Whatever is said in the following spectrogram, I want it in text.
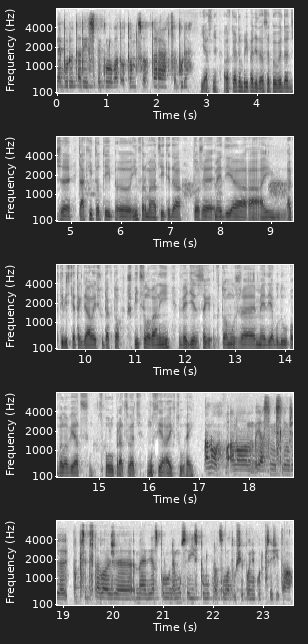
Nebudu tady spekulovat o tom, co ta reakce bude. Jasně, ale v každém případě dá se povedat, že takýto typ e, informácií, teda to, že média a aj aktivisti a tak ďalej sú takto špiclovaní, vedie zase k tomu, že média budú oveľa viac spolupracovať. Musia aj chcú, hej? Ano, ano, já si myslím, že ta představa, že média spolu nemusí spolupracovat, už je poněkud přežitá.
